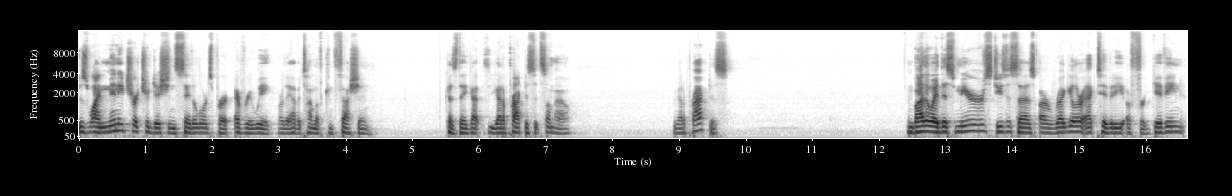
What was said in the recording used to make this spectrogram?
Which is why many church traditions say the Lord's Prayer every week, or they have a time of confession. Because they got you got to practice it somehow. We got to practice. And by the way, this mirrors, Jesus says, our regular activity of forgiving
